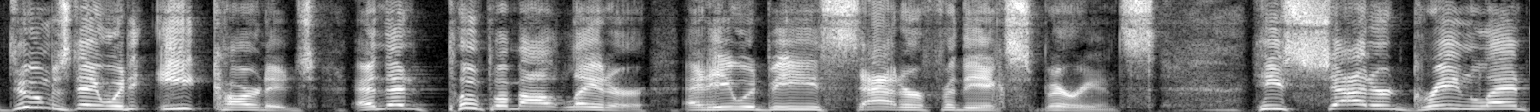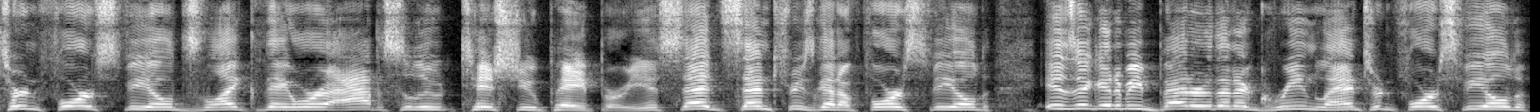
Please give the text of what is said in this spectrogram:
Doomsday would eat Carnage and then poop him out later, and he would be sadder for the experience. He shattered Green Lantern force fields like they were absolute tissue paper. You said Sentry's got a force field. Is it going to be better than a Green Lantern force field?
